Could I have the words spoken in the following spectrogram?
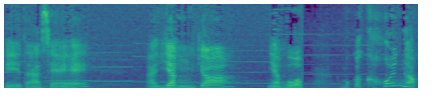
thì ta sẽ à, dâng cho nhà vua một cái khối ngọc.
